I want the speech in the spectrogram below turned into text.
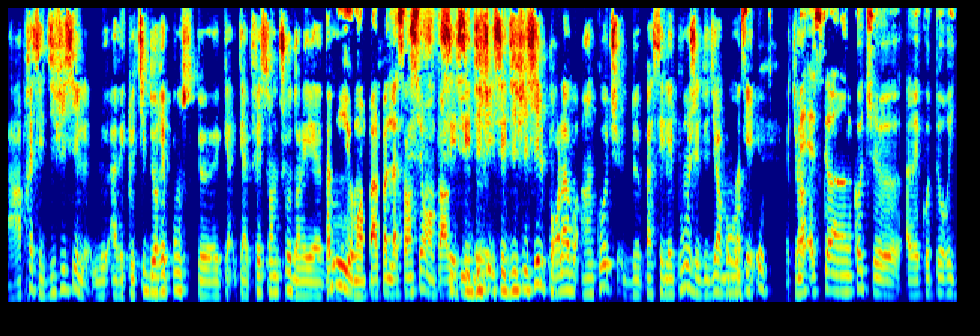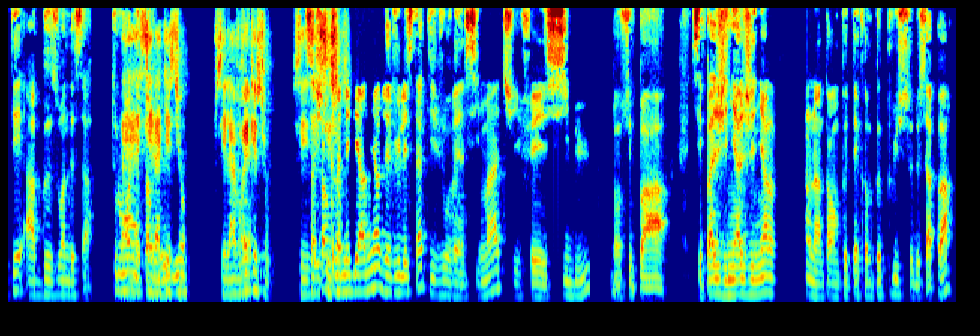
Alors après, c'est difficile, le, avec le type de réponse que, qu'a, qu'a fait Sancho dans les, Ah oui, on parle pas de l'ascension, on parle c'est, de, diffi- c'est difficile pour là, un coach de passer l'éponge et de dire, bon, ok, Mais est-ce qu'un coach euh, avec autorité a besoin de ça? Tout le monde bah, n'est pas c'est la question. C'est la vraie Ouais. question. Sachant que l'année dernière, j'ai vu les stats, il joue 26 matchs, il fait 6 buts. Donc c'est pas, c'est pas génial, génial. On entend peut-être un peu plus de sa part.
